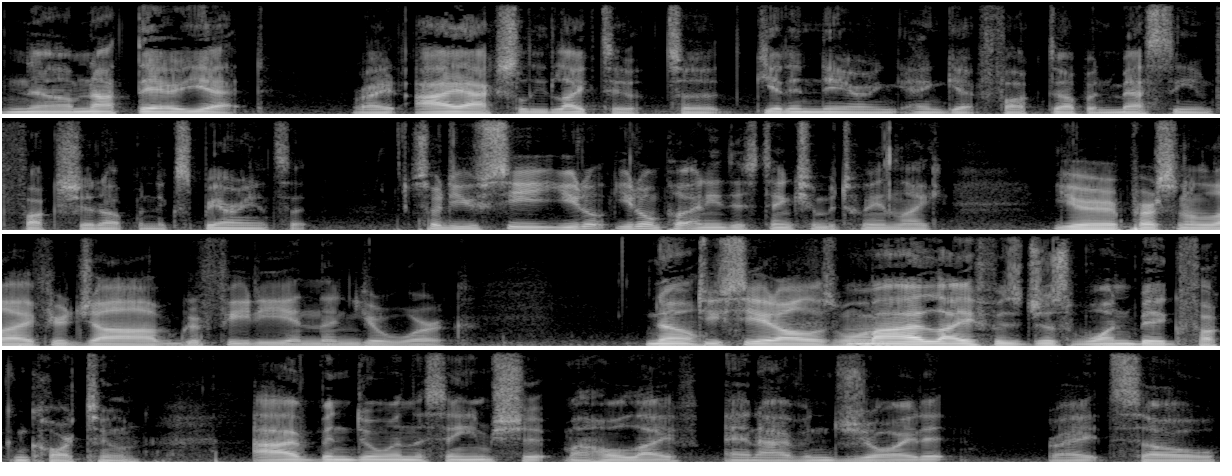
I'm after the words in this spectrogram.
No, I'm not there yet, right? I actually like to to get in there and, and get fucked up and messy and fuck shit up and experience it. So do you see you don't you don't put any distinction between like your personal life, your job, graffiti, and then your work? No. Do you see it all as one? My life is just one big fucking cartoon. I've been doing the same shit my whole life and I've enjoyed it, right? So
